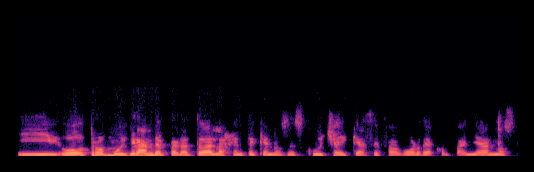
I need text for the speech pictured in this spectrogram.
Y otro muy grande para toda la gente que nos escucha y que hace favor de acompañarnos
